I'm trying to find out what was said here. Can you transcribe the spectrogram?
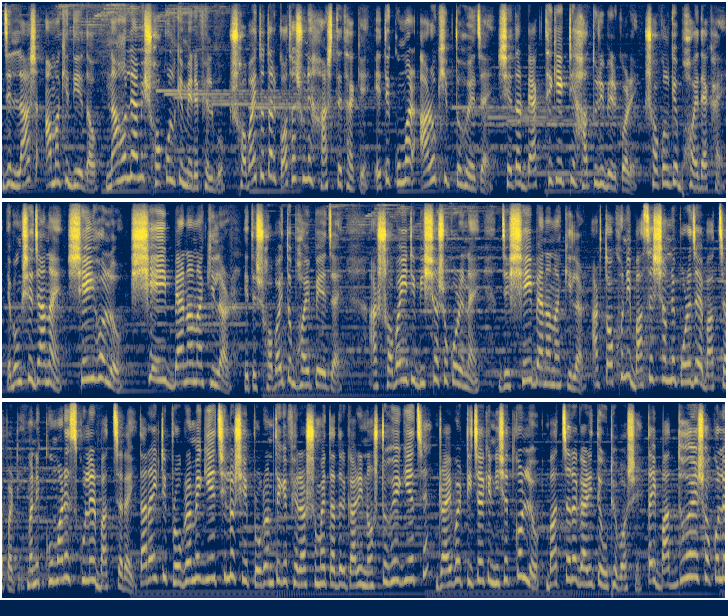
যে, লাশ আমাকে দিয়ে দাও, না হলে আমি সকলকে মেরে ফেলব। সবাই তো তার কথা শুনে হাসতে থাকে। এতে কুমার আরও ক্ষিপ্ত হয়ে যায়। সে তার ব্যাগ থেকে একটি হাতুড়ি বের করে, সকলকে ভয় দেখায় এবং সে জানায়, সেই হলো, সেই ব্যানানা কিলার এতে সবাই তো ভয় পেয়ে যায়। আর সবাই এটি বিশ্বাসও করে নেয় যে, সেই ব্যানানা কিলার আর তখনই বাসের সামনে পড়ে যায় বাচ্চা পার্টি মানে কুমারের স্কুলের বাচ্চারাই। তারা একটি প্রোগ্রামে গিয়েছিল, সেই প্রোগ্রাম থেকে ফেরার সময় তাদের গাড়ি নষ্ট হয়ে গিয়েছে। ড্রাইভার টিচারকে নিষেধ করলেও বাচ্চারা গাড়িতে উঠে বসে। তাই বাধ্য হয়ে সকলে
